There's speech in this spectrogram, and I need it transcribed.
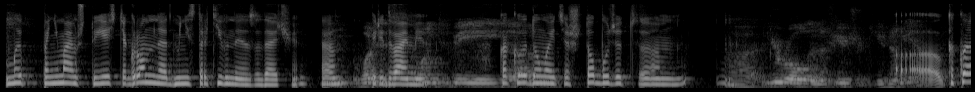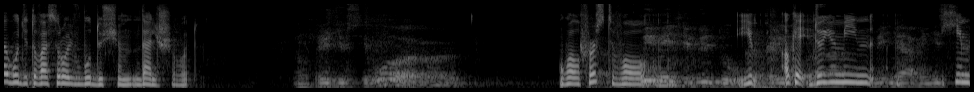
мы понимаем, что есть огромные административные задачи да, перед вами. Как вы думаете, что будет... Эм, э, какая будет у вас роль в будущем дальше? Вот? Ну, прежде всего, э, Well, first of э, all, вы имеете в виду you- okay, do you mean меня, him министерство,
